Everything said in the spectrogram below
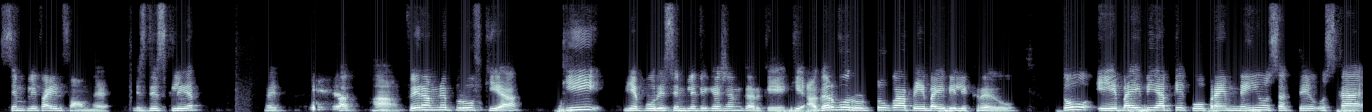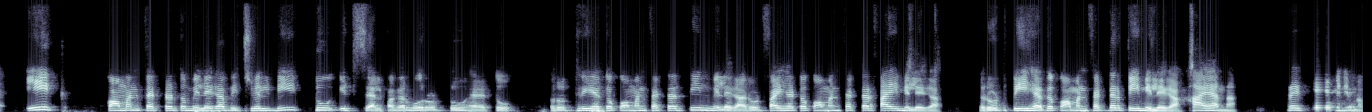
सिंप्लीफाइड फॉर्म है। इज़ दिस क्लियर राइट अब हाँ फिर हमने प्रूफ किया कि ये पूरी सिंप्लीफिकेशन करके कि अगर वो रूट टू का आप ए बाई बी लिख रहे हो तो ए बाई बी आपके को प्राइम नहीं हो सकते उसका एक कॉमन फैक्टर तो मिलेगा which will be two it अगर वो रूट टू है तो। रूट थ्री है तो कॉमन फैक्टर तीन मिलेगा रूट फाइव है तो कॉमन फैक्टर फाइव मिलेगा रूट पी है तो कॉमन फैक्टर पी मिलेगा हाँ या ना? राइट मिनिमम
